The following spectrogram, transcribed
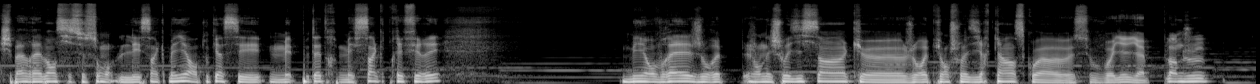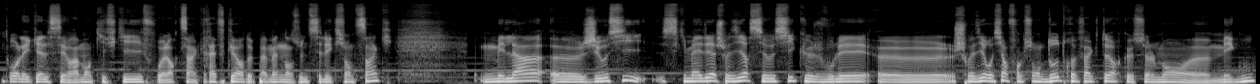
Je sais pas vraiment si ce sont les 5 meilleurs, en tout cas, c'est peut-être mes 5 préférés. Mais en vrai, j'en ai choisi 5, j'aurais pu en choisir 15, quoi. Euh, si vous voyez, il y a plein de jeux pour lesquels c'est vraiment kiff-kiff, ou alors que c'est un crève-cœur de pas mettre dans une sélection de 5. Mais là, euh, j'ai aussi. Ce qui m'a aidé à choisir, c'est aussi que je voulais euh, choisir aussi en fonction d'autres facteurs que seulement euh, mes goûts,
